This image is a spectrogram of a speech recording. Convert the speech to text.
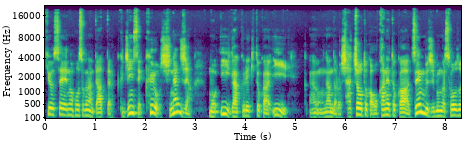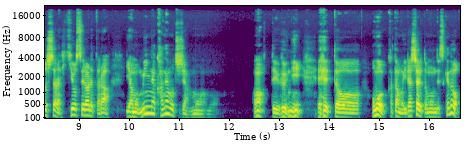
き寄せの法則なんてあったら人生苦労しないじゃん。もういい学歴とかいいなんだろう社長とかお金とか全部自分が想像したら引き寄せられたらいやもうみんな金持ちじゃんもうもううんっていうふうに、えー、っと思う方もいらっしゃると思うんですけど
